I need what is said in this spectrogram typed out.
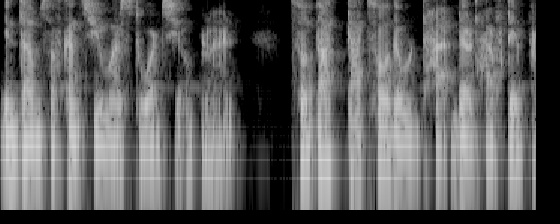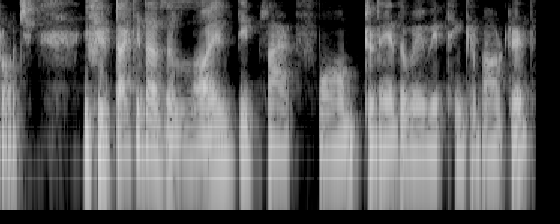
in terms of consumers towards your brand. So that that's how they would ha- they would have to approach. If you take it as a loyalty platform today, the way we think about it,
